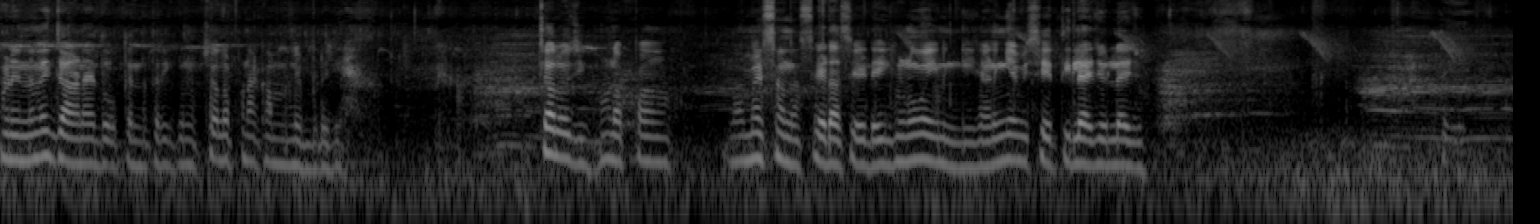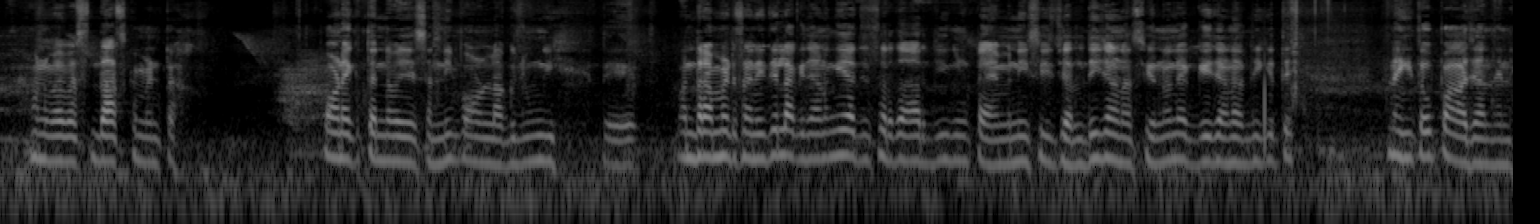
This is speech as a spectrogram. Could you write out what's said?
ਹੁਣ ਇਹਨਾਂ ਨੇ ਜਾਣਾ ਹੈ 2-3 ਤਰੀਕ ਨੂੰ। ਚਲ ਆਪਣਾ ਕੰਮ ਨਿਬੜ ਗਿਆ। ਚਲੋ ਜੀ, ਹੁਣ ਆਪਾਂ ਮੈਸਾਂ ਦਾ ਸੇੜਾ ਸੇੜੇ ਹੀ। ਹੁਣ ਉਹ ਹੀ ਨੰਗੀ ਜਾਣਗੀਆਂ ਵੀ ਛੇਤੀ ਲੈ ਜਾਓ ਲੈ ਜਾਓ। ਤੇ ਹੁਣ ਮੈਂ ਬਸ 10 ਕੁ ਮਿੰਟ, ਪੌਣੇ 3 ਵਜੇ ਸੰਨੀ ਪਾਉਣ ਲੱਗ ਜੂੰਗੀ। ਤੇ 15 ਮਿੰਟ ਸੰਨੀ ਤੇ ਲੱਗ ਜਾਣਗੇ। ਅੱਜ ਸਰਦਾਰ ਜੀ ਨੂੰ ਟਾਈਮ ਨਹੀਂ ਸੀ, ਜਲਦੀ ਜਾਣਾ ਸੀ। ਉਹਨਾਂ ਨੇ ਅੱਗੇ ਜਾਣਾ ਸੀ ਕਿਤੇ। ਨਹੀਂ ਤਾਂ ਉਹ ਪਾ ਜਾਂਦੇ ਨੇ।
